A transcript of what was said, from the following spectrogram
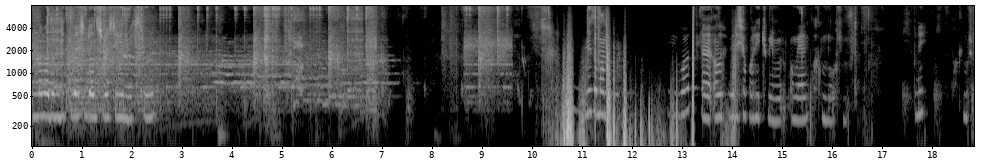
Anlamadım gitti. Ben şimdi alışverişe gezmek istiyorum. Ne zaman şey var e, alışveriş yapar hiç bilmiyorum ama yani aklımda olsun. Bu ne? Patlamış mı?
